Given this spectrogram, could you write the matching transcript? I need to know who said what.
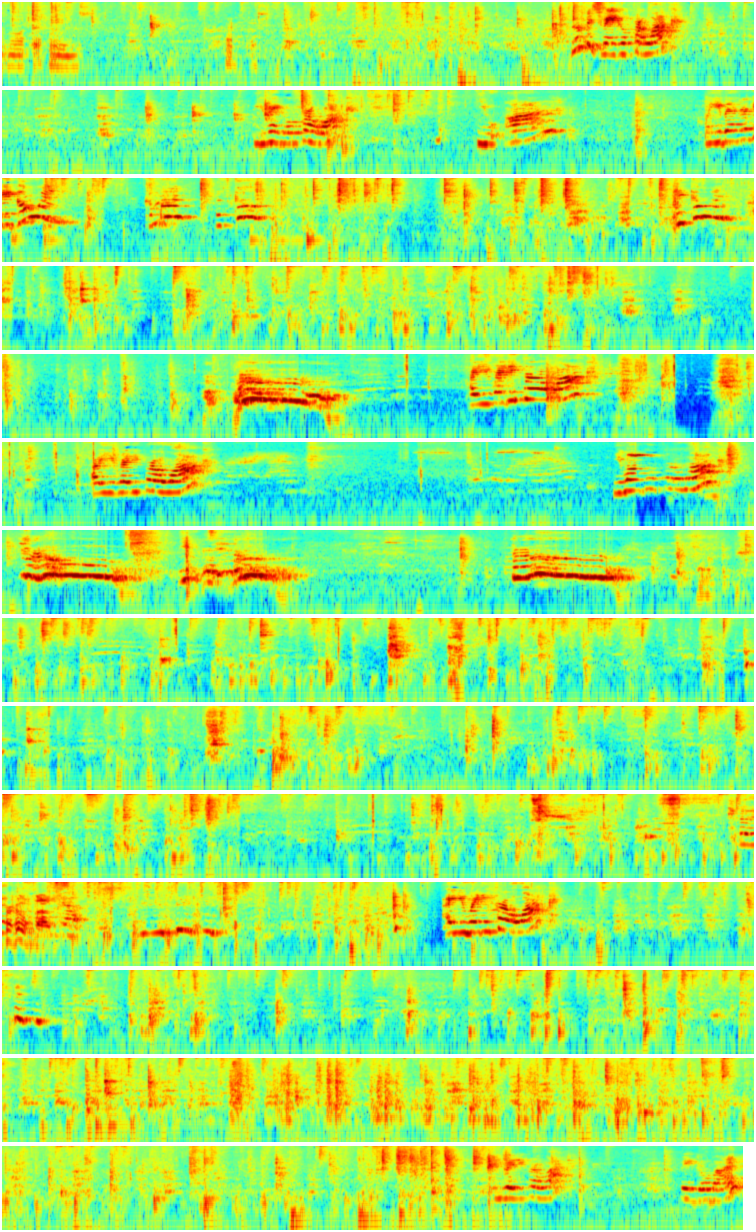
Speaker 1: don't know what that means. There.
Speaker 2: Rufus, ready to go for a walk? You ready to go for a walk? You are? Well, you better get going. Come on, let's go. Ready for a walk? Are you ready for a walk? You want to go for a walk?
Speaker 1: Rufus.
Speaker 2: Are you ready for a walk? You ready for a walk? we go by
